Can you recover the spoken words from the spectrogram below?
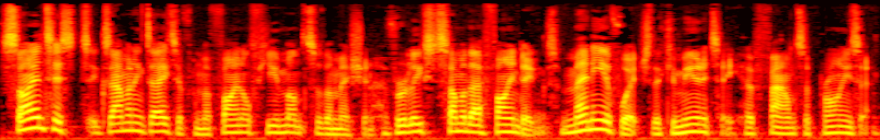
Scientists examining data from the final few months of the mission have released some of their findings, many of which the community have found surprising.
